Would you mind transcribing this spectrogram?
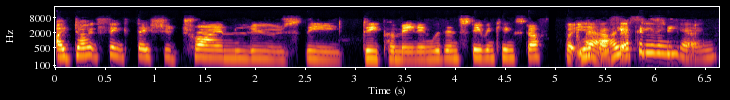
i don't think they should try and lose the deeper meaning within stephen king stuff but yeah okay, so I, I Stephen see that. King,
